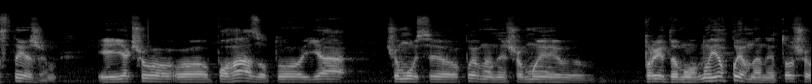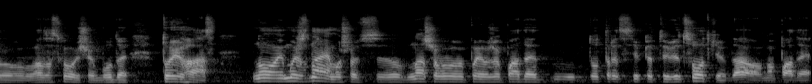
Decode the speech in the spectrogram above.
стежимо. І якщо по газу, то я чомусь е, впевнений, що ми прийдемо. Ну я впевнений, то що в газосховищі буде той газ. Ну і ми ж знаємо, що наше ВВП вже падає до 35%, да, воно падає.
